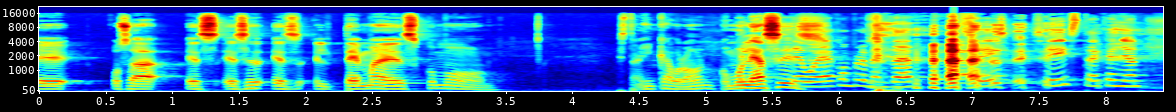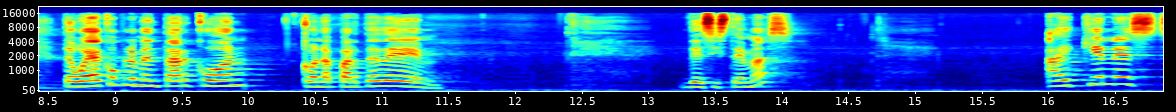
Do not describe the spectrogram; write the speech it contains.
eh, o sea, es, es, es- el tema es como... Está bien cabrón. ¿Cómo le haces? Te voy a complementar. sí, sí, está cañón. Te voy a complementar con, con la parte de, de sistemas. Hay quienes,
